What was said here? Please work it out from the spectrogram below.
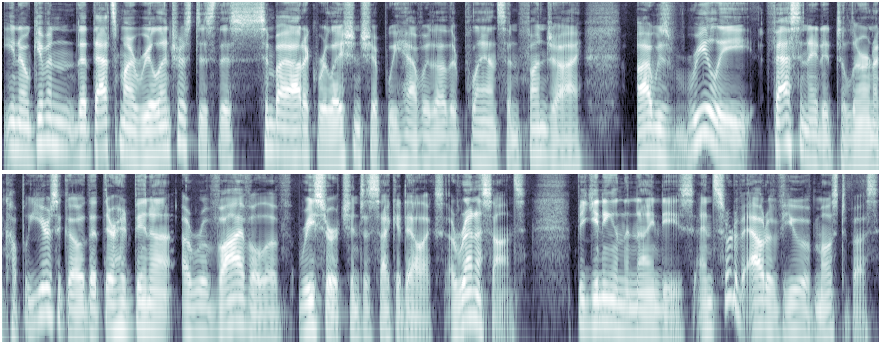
you know, given that that's my real interest is this symbiotic relationship we have with other plants and fungi, I was really fascinated to learn a couple years ago that there had been a, a, revival of research into psychedelics, a renaissance, beginning in the 90s and sort of out of view of most of us.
